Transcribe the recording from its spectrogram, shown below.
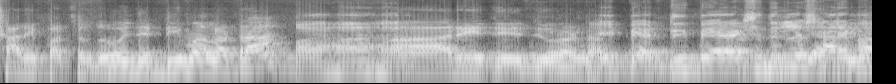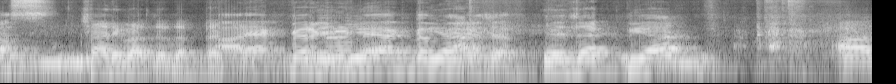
সাড়ে পাঁচ হাজার। ওই যে ডিমালাটা হ্যাঁ, হ্যাঁ, হ্যাঁ। আর এই যে জোড়াটা। এই পেয়ার দুই পেয়ার একসাথে দিলে সাড়ে পাঁচ। সাড়ে পাঁচ হাজার টাকা। আর এক পেয়ার করে এই যে নিলে এক একদম তিন হাজার। এই যে এক পেয়ার আর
